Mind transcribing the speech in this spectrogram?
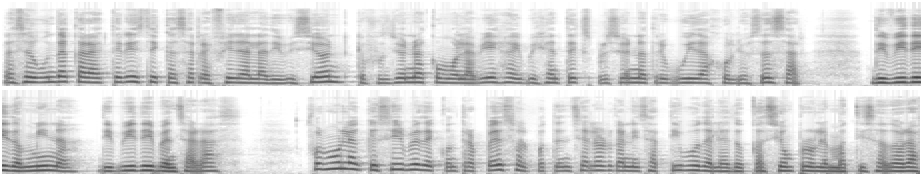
La segunda característica se refiere a la división, que funciona como la vieja y vigente expresión atribuida a Julio César, divide y domina, divide y vencerás. Fórmula que sirve de contrapeso al potencial organizativo de la educación problematizadora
